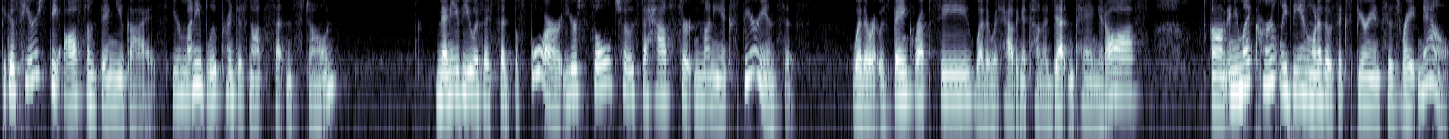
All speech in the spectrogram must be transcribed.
Because here's the awesome thing, you guys your money blueprint is not set in stone. Many of you, as I said before, your soul chose to have certain money experiences, whether it was bankruptcy, whether it was having a ton of debt and paying it off. Um, and you might currently be in one of those experiences right now.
